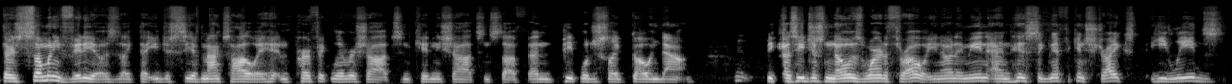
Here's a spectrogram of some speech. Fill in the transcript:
There's so many videos like that you just see of Max Holloway hitting perfect liver shots and kidney shots and stuff, and people just like going down because he just knows where to throw. You know what I mean? And his significant strikes, he leads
